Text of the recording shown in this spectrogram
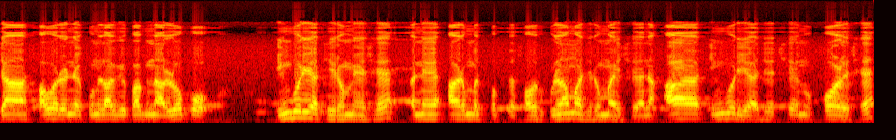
જ્યાં સાવર અને કુંડલા વિભાગના લોકો ઇંગોરિયાથી રમે છે અને આ રમત ફક્ત સાવરકુંડલામાં જ રમાય છે અને આ ઇંગોરિયા જે છે એનું ફળ છે.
